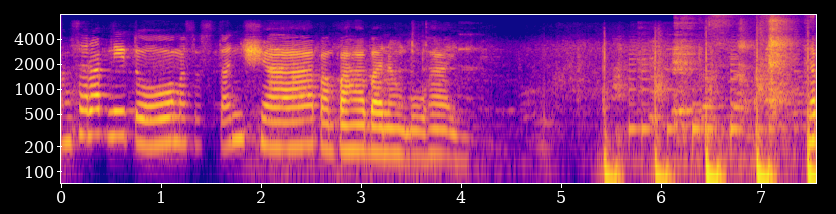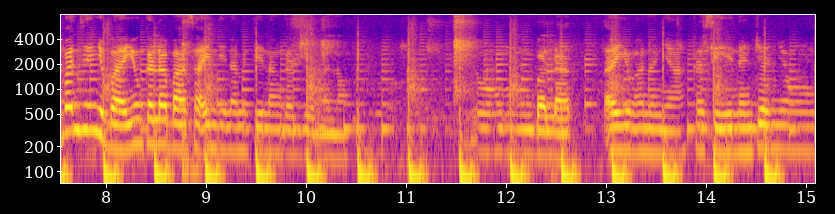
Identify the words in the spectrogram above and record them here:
Ang sarap nito, masustansya, pampahaba ng buhay. Napansin nyo ba, yung kalabasa, hindi namin tinanggal yung ano, yung balat, ay yung ano niya, kasi nandyan yung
